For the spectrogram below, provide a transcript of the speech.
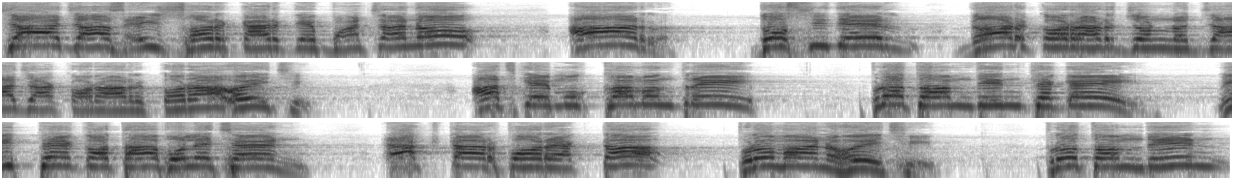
যা যা এই সরকারকে বাঁচানো আর দোষীদের গাড় করার জন্য যা যা করার করা হয়েছে। আজকে মুখ্যমন্ত্রী প্রথম দিন থেকে মিথ্যে কথা বলেছেন। একটার পর একটা প্রমাণ হয়েছে। প্রথম দিন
